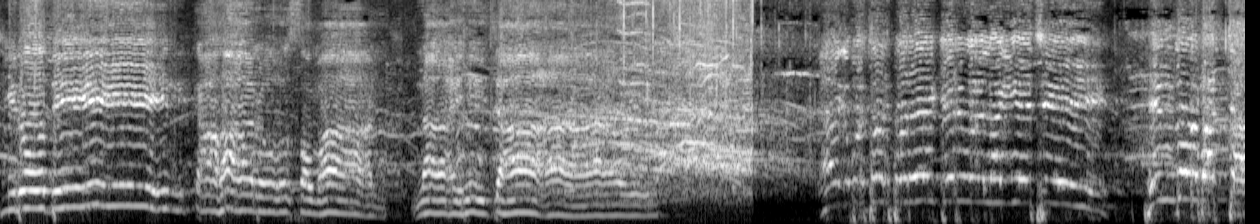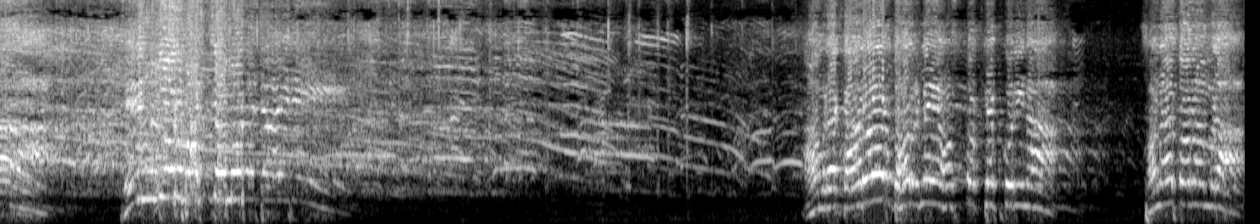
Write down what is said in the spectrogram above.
চিরদিন কাহারো সমান নাই এক বছর পরে গেরুয়া লাগিয়েছে। হিন্দুর বাচ্চা। হিন্দুর বাচ্চা মরে যায়নি। আমরা কারোর ধর্মে হস্তক্ষেপ করি না। সনাতন আমরা।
